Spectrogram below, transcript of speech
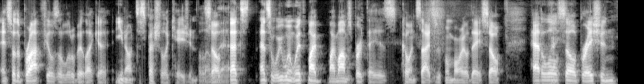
and so the brat feels a little bit like a you know it's a special occasion. So that. that's that's what we went with. My my mom's birthday is coincides with Memorial Day, so had a little Nice. celebration,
